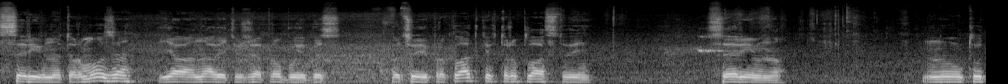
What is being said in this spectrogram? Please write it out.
все рівно тормоза. Я навіть вже пробую без оцієї прокладки второпластової. Все рівно. Ну тут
